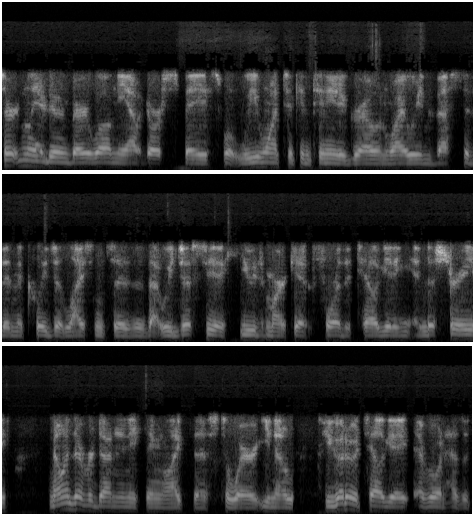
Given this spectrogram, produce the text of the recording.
certainly are doing very well in the outdoor space. What we want to continue to grow and why we invested in the collegiate licenses is that we just see a huge market for the tailgating industry. No one's ever done anything like this to where, you know, if you go to a tailgate, everyone has a,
